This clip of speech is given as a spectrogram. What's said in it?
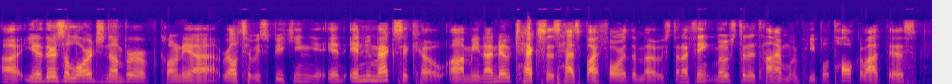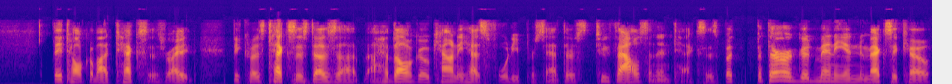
uh, you know, there's a large number of colonia, relatively speaking, in, in New Mexico. I mean, I know Texas has by far the most, and I think most of the time when people talk about this, they talk about Texas, right? Because Texas does, uh, Hidalgo County has 40%. There's 2,000 in Texas, but but there are a good many in New Mexico,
